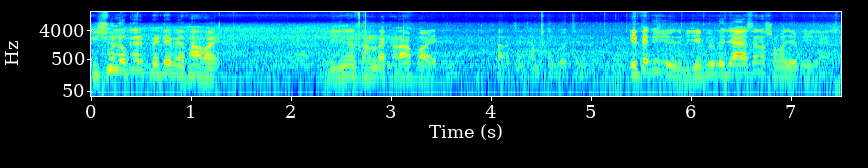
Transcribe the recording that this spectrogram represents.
কিছু লোকের পেটে ব্যথা হয় বিজনেস ধান্দা খারাপ হয় এতে কিছু, বিজেপির যায় আসে না, সমাজের কিছু যায় আসে।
